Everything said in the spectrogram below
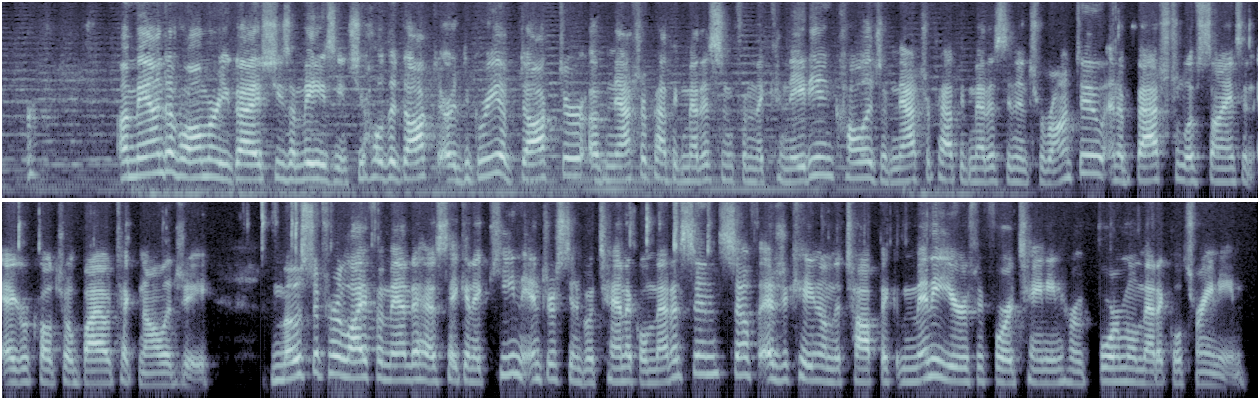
Amanda Vollmer, you guys, she's amazing. She holds a doctor, a degree of Doctor of Naturopathic Medicine from the Canadian College of Naturopathic Medicine in Toronto and a Bachelor of Science in Agricultural Biotechnology. Most of her life, Amanda has taken a keen interest in botanical medicine, self educating on the topic many years before attaining her formal medical training.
